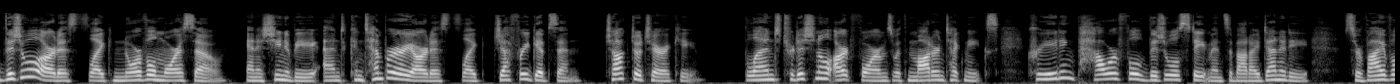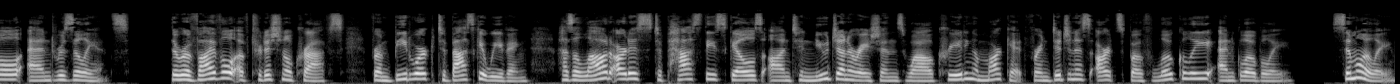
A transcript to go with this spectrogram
Visual artists like Norval Morrisseau, Anishinaabe, and contemporary artists like Jeffrey Gibson, Choctaw Cherokee, blend traditional art forms with modern techniques, creating powerful visual statements about identity, survival, and resilience. The revival of traditional crafts, from beadwork to basket weaving, has allowed artists to pass these skills on to new generations while creating a market for indigenous arts both locally and globally. Similarly,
